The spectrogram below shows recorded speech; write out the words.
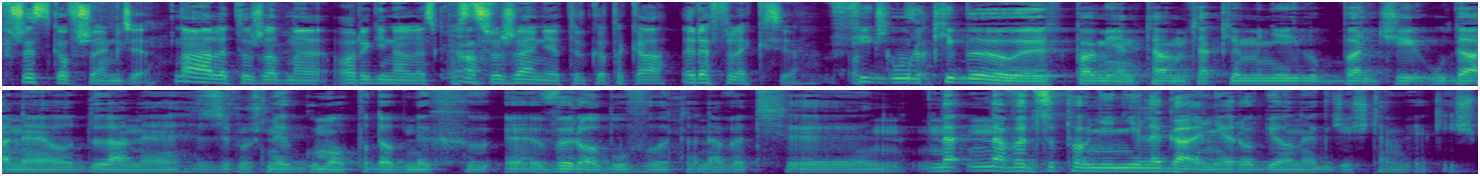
Wszystko wszędzie. No ale to żadne oryginalne spostrzeżenie, tylko taka refleksja. Figurki były, pamiętam, takie mniej lub bardziej udane, odlane z różnych gumopodobnych wyrobów. To nawet, na, nawet zupełnie nielegalnie robione gdzieś tam w jakiejś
